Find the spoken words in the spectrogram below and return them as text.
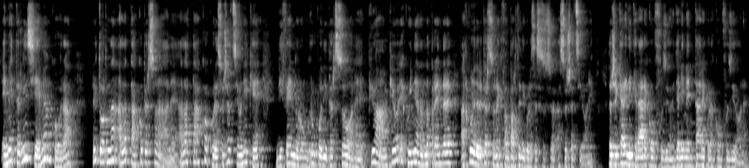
e metterli insieme ancora ritorna all'attacco personale, all'attacco a quelle associazioni che difendono un gruppo di persone più ampio e quindi andando a prendere alcune delle persone che fanno parte di quelle stesse associazioni, per cercare di creare confusione, di alimentare quella confusione.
